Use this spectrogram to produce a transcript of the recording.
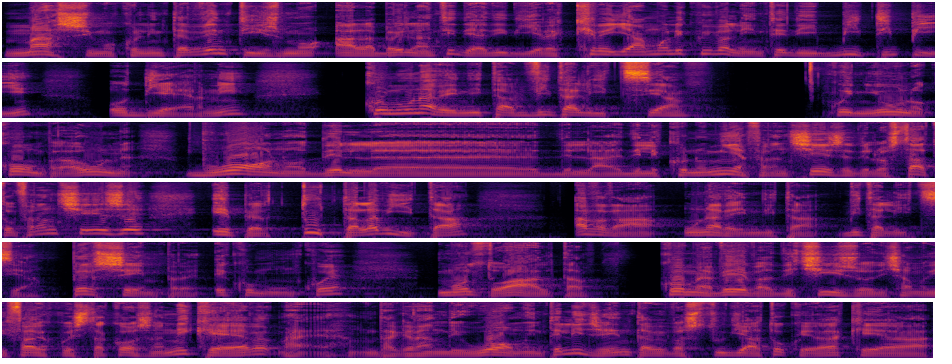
Massimo con l'interventismo ha la brillante idea di dire creiamo l'equivalente dei BTP odierni con una vendita vitalizia. Quindi uno compra un buono del, della, dell'economia francese, dello Stato francese e per tutta la vita avrà una rendita vitalizia, per sempre e comunque molto alta come aveva deciso diciamo, di fare questa cosa Necker, beh, da grande uomo intelligente, aveva studiato quella che era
